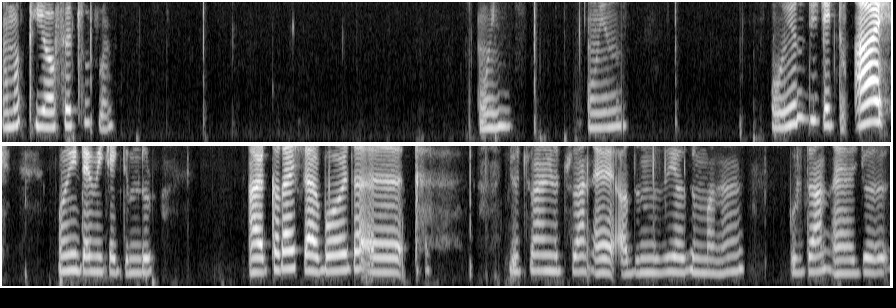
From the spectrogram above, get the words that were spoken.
Ama kıyafet uzun. Oyun oyun oyun diyecektim. Ay oyun demeyecektim dur. Arkadaşlar bu arada eee, lütfen lütfen eee, adınızı yazın bana. Buradan eee, gö-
